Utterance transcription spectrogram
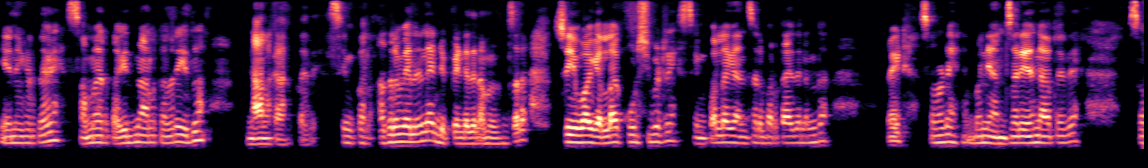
ಏನಾಗಿರ್ತವೆ? ಸಮಯ ಇರ್ತವೆ. ಇದು ನಾಲ್ಕು ಅಂದ್ರೆ ಇದು ನಾಲ್ಕು ಆಗ್ತದೆ. ಸಿಂಪಲ್ ಅದ್ರ ಮೇಲೆನೆ ಡಿಪೆಂಡ್ ಇದೆ ನಮ್ದು ಆನ್ಸರ್ ಸೊ ಇವಾಗ ಎಲ್ಲ ಕೂಡ್ಸಿ ಬಿಡ್ರಿ ಸಿಂಪಲ್ ಆಗಿ ಆನ್ಸರ್ ಬರ್ತಾ ಇದೆ ನಮ್ದು. ರೈಟ್ ಸೊ ನೋಡಿ, ಬನ್ನಿ ಆನ್ಸರ್ ಏನಾಗ್ತಾ ಇದೆ so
